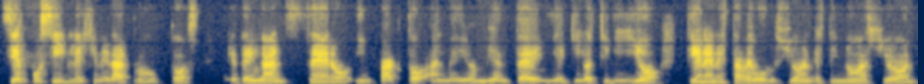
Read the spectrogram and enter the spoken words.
si es posible generar productos que tengan cero impacto al medio ambiente. Y aquí los chiquillos tienen esta revolución, esta innovación,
